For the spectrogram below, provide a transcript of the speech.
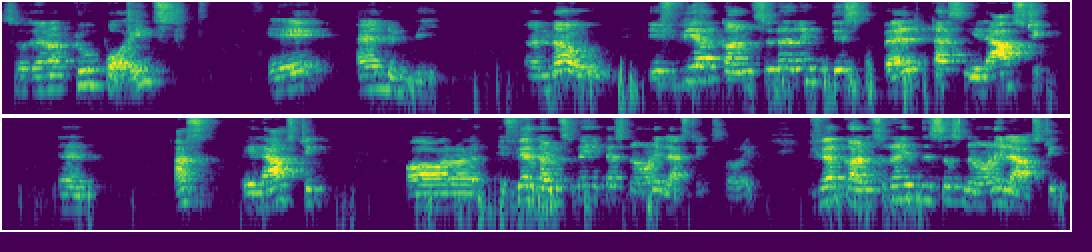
So there are two points a and b. And now if we are considering this belt as elastic and as elastic or uh, if we are considering it as non-elastic sorry if we are considering this as non-elastic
